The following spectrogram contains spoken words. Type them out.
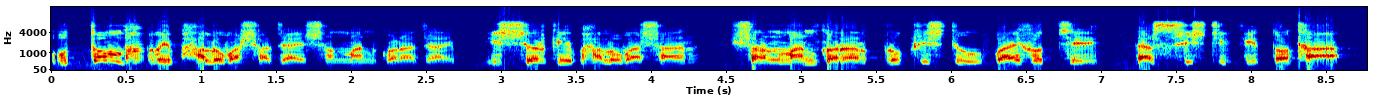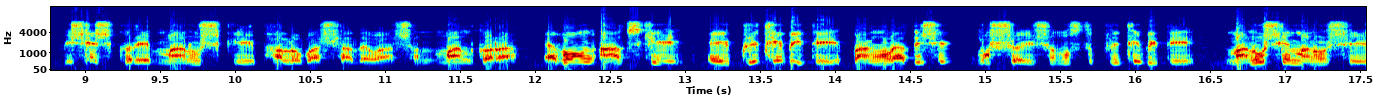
উত্তম ভাবে ভালোবাসা যায়, সম্মান করা যায়। ঈশ্বরকে ভালোবাসার, সম্মান করার প্রকৃষ্ট উপায় হচ্ছে তার সৃষ্টিকে তথা বিশেষ করে মানুষকে ভালোবাসা দেওয়া, সম্মান করা এবং আজকে এই পৃথিবীতে, বাংলাদেশে অবশ্যই সমস্ত পৃথিবীতে মানুষে মানুষের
